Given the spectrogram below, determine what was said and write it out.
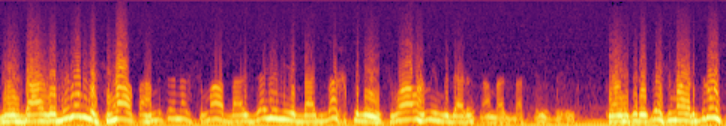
من باغ دلم به شما فهمتون شما بزدگی بی بدبخت بی شما و همی مدرسان بدبخت بی که هم طریقه شما درست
